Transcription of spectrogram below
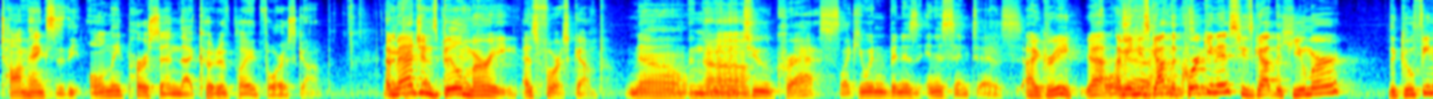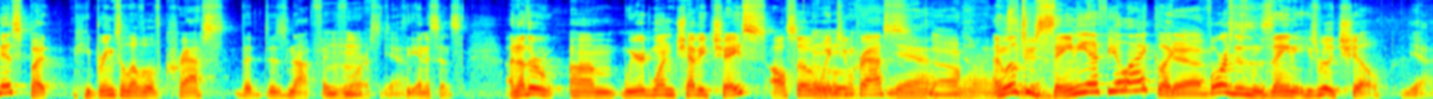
Tom Hanks is the only person that could have played Forrest Gump. I think Imagine that's Bill Murray as Forrest Gump. No, he would have been too crass. Like he wouldn't have been as innocent as. I agree. Yeah, I mean he's got the movie, too. quirkiness, he's got the humor, the goofiness, but he brings a level of crass that does not fit Forrest. Yeah. The innocence. Another um, weird one, Chevy Chase, also way too crass. Yeah, No. I don't And a little too it. zany, I feel like. Like Yeah. Forrest isn't zany. He's really chill. Yeah,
